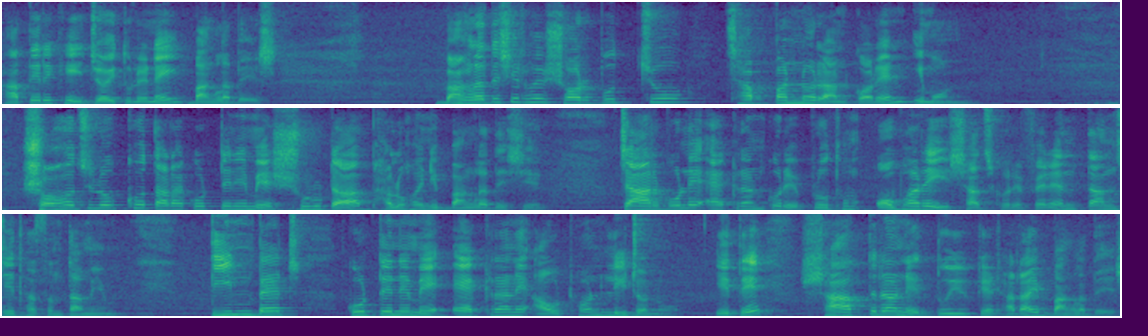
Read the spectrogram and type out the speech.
হাতে রেখেই জয় তুলে নেয় বাংলাদেশ। বাংলাদেশের হয়ে সর্বোচ্চ ছাপ্পান্ন রান করেন ইমন। সহজ লক্ষ্য তাড়া করতে নেমে শুরুটা ভালো হয়নি বাংলাদেশের। চার বলে এক রান করে প্রথম ওভারেই সাজঘরে ফেরেন তানজিদ হাসান তামিম। তিন ব্যাট করতে নেমে এক রানে আউট হন লিটনও। এতে সাত রানে দুই উইকেট হারায় বাংলাদেশ।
